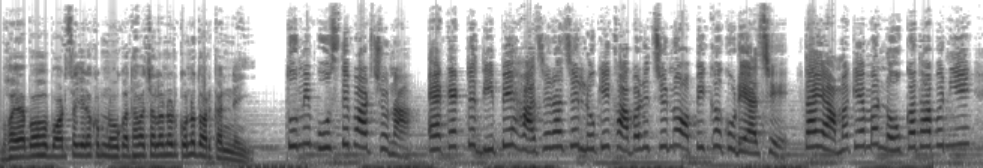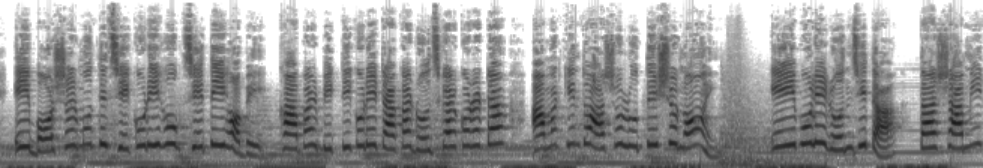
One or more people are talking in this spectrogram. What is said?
ভয়াবহ বর্ষায় এরকম নৌকা ধাবা চালানোর কোনো দরকার নেই। তুমি বুঝতে পারছ না। এক একটা দ্বীপে হাজার হাজার লোকে খাবারের জন্য অপেক্ষা করে আছে। তাই আমাকে আমার নৌকা ধাবা নিয়ে এই বর্ষার মধ্যে যে করেই হোক যেতেই হবে। খাবার বিক্রি করে টাকা রোজগার করাটা আমার কিন্তু আসল উদ্দেশ্য নয়। এই বলে রঞ্জিতা তার স্বামীর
